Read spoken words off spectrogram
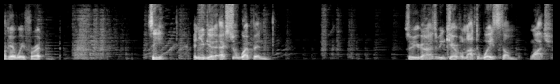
Okay, wait for it. See, and you get extra weapon. So you're gonna have to be careful not to waste them. Watch.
